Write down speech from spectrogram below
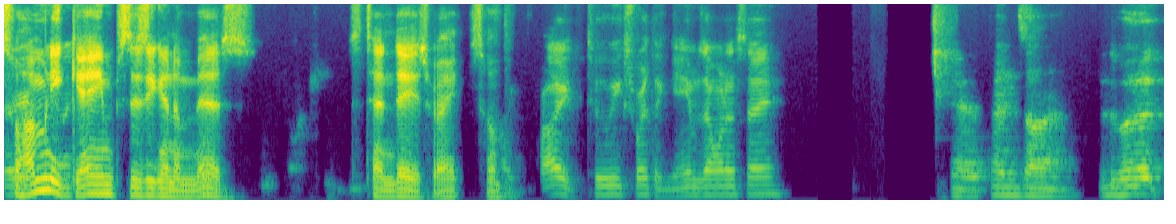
So how many games is he gonna miss? It's 10 days, right? So Like probably two weeks worth of games. I want to say. Yeah, it depends on but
